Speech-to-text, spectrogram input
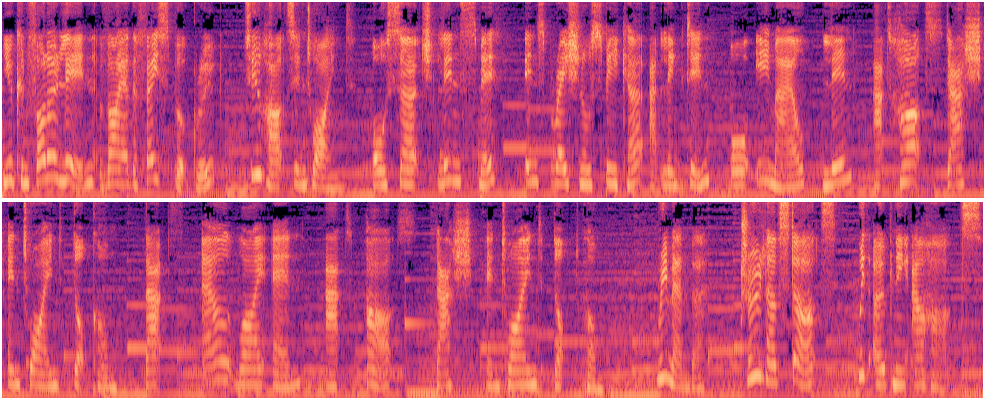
You can follow Lynn via the Facebook group Two Hearts Entwined or search Lynn Smith, inspirational speaker at LinkedIn or email lynn at hearts-entwined.com. That's L Y N at hearts entwined.com. Remember, true love starts with opening our hearts.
